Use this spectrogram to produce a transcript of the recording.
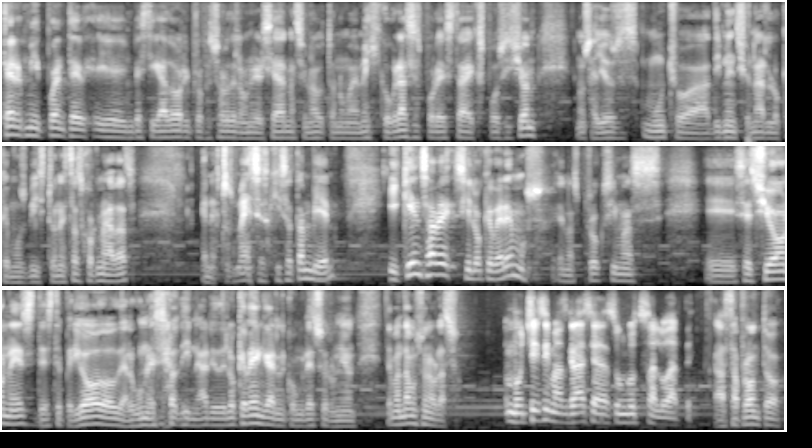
Kermi Puente, eh, investigador y profesor de la Universidad Nacional Autónoma de México, gracias por esta exposición. Nos ayudas mucho a dimensionar lo que hemos visto en estas jornadas, en estos meses quizá también, y quién sabe si lo que veremos en las próximas eh, sesiones de este periodo, de algún extraordinario, de lo que venga en el Congreso de la Unión. Te mandamos un abrazo. Muchísimas gracias, un gusto saludarte. Hasta pronto.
